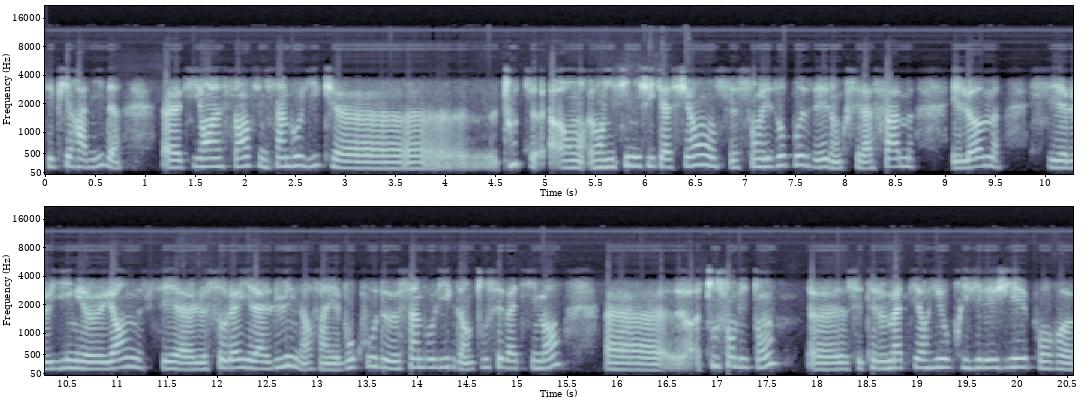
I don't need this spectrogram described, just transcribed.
ces pyramides qui ont un sens, une symbolique, toutes ont, une signification, ce sont les opposés, donc c'est la femme et l'homme, c'est le yin et le yang, c'est le soleil et la lune, enfin il y a beaucoup de symbolique dans tous ces bâtiments, tous en béton, euh, c'était le matériau privilégié pour euh,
